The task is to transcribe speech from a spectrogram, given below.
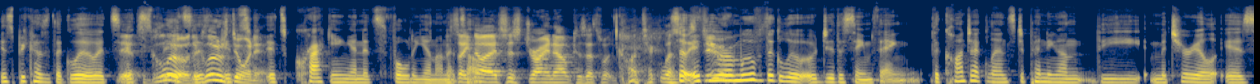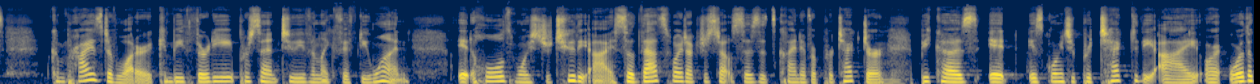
It's because of the glue. It's It's glue. The glue's it's- doing it. It's cracking and it's folding in on It's itself. It's like no, it's just drying out because that's what contact lenses do. so if do. you remove the glue, it would do the same thing. The contact lens, depending on the material, is comprised of water. It can be 38% to even like 51. It holds moisture to the eye. So that's why Dr. Stout says it's kind of a protector Mm-hmm. because it is going to protect the eye or, or the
